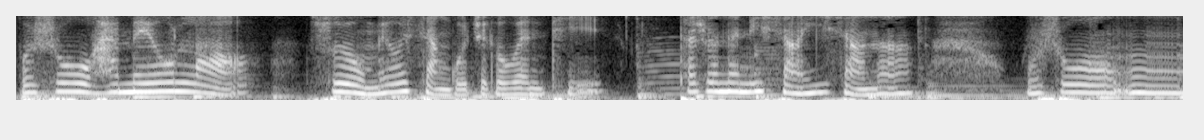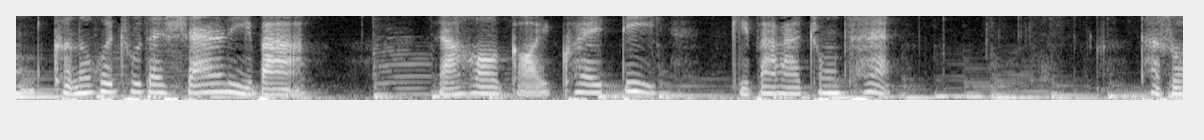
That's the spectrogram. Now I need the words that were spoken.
我说我还没有老，所以我没有想过这个问题。他说：“那你想一想呢？”我说：“嗯，可能会住在山里吧，然后搞一块地给爸爸种菜。”他说：“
